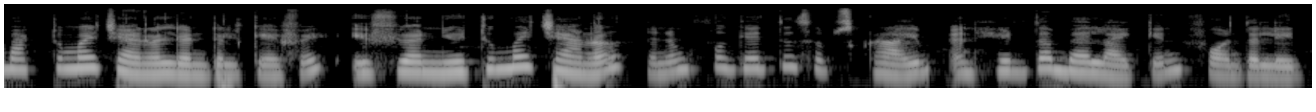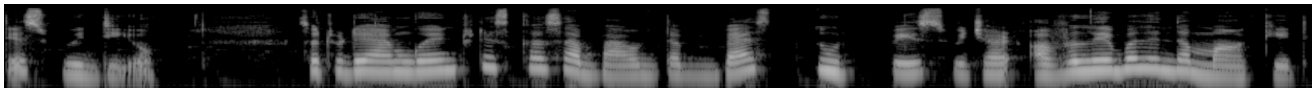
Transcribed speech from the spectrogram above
welcome back to my channel Dental Cafe. If you are new to my channel, then don't forget to subscribe and hit the bell icon for the latest video. So today I'm going to discuss about the best toothpaste which are available in the market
